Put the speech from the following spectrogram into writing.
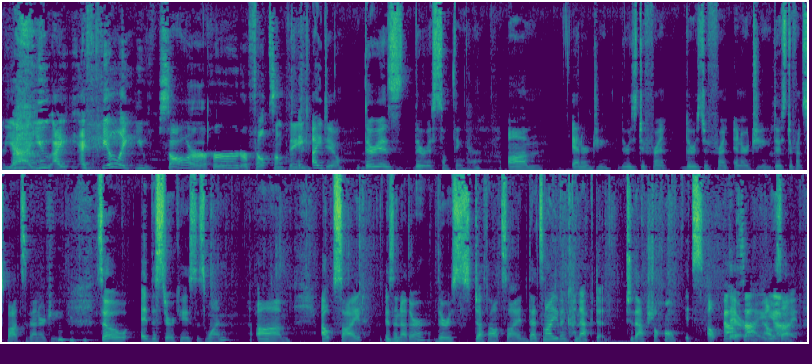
Yeah, you. I. I feel like you saw or heard or felt something. I, I do. There is. There is something here. Um, energy. There's different. There's different energy. There's different spots of energy. so the staircase is one. Um, outside is mm-hmm. another. There's stuff outside that's not even connected to the actual home. It's out outside, there. Outside. Yeah.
